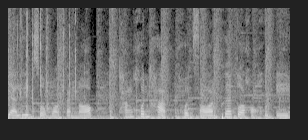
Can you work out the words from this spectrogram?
อย่าลืมสวมหมวกกันน็อก ทั้งคนขับคนซ้อนเพื่อตัวของคุณเอง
